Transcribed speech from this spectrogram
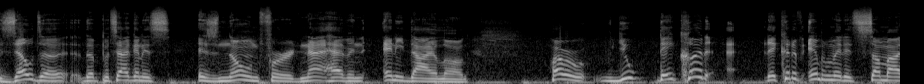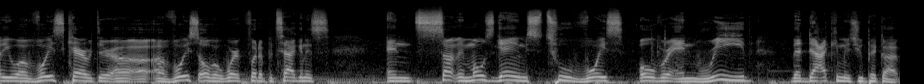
Zelda, the protagonist is known for not having any dialogue. However, you they could they could have implemented somebody or a voice character, a, a voiceover work for the protagonist in some in most games to voice over and read the documents you pick up.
